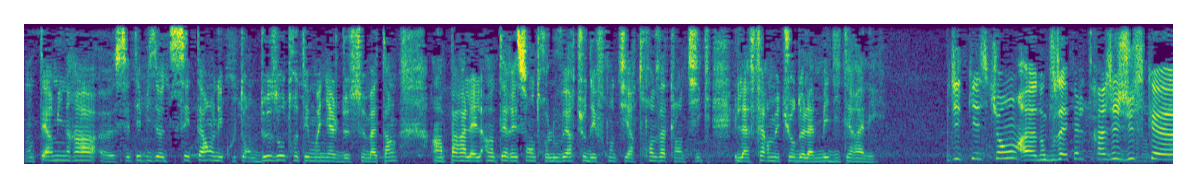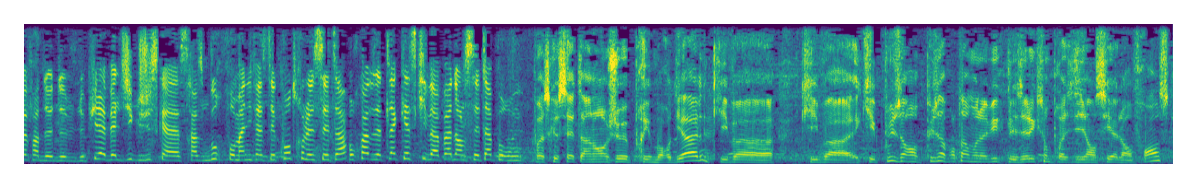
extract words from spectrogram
On terminera euh, cet épisode CETA en écoutant deux autres témoignages de ce matin, un parallèle intéressant entre l'ouverture des frontières transatlantiques et la fermeture de la Méditerranée. Petite question, euh, donc vous avez fait le trajet jusque, enfin de, de, depuis la Belgique jusqu'à Strasbourg pour manifester contre le CETA. Pourquoi vous êtes là? Qu'est-ce qui ne va pas dans le CETA pour vous? Parce que c'est un enjeu primordial qui va, qui va, qui est plus, en, plus important à mon avis que les élections présidentielles en France,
